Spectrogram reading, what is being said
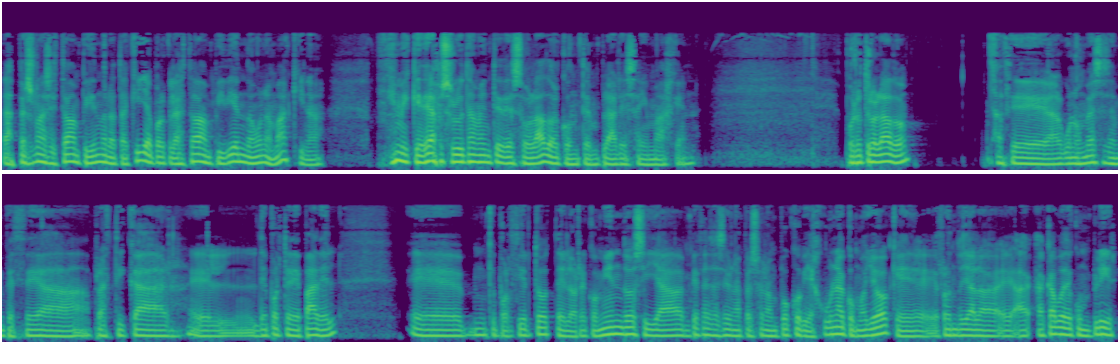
las personas estaban pidiendo la taquilla porque la estaban pidiendo a una máquina. Y me quedé absolutamente desolado al contemplar esa imagen. Por otro lado, hace algunos meses empecé a practicar el deporte de pádel, eh, que por cierto te lo recomiendo si ya empiezas a ser una persona un poco viejuna como yo, que rondo ya la, eh, acabo de cumplir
